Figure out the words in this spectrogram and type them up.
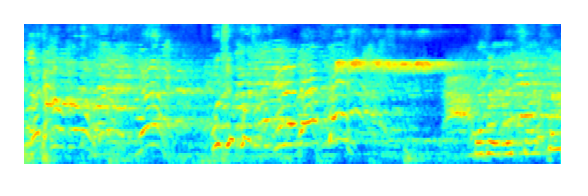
Let's go, bro! Yeah! Push it, push it! Get him, Mason! Referee Ruth starts them.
